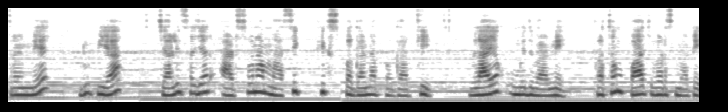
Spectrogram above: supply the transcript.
ત્રણને રૂપિયા ચાલીસ હજાર આઠસોના માસિક ફિક્સ પગારના પગારથી લાયક ઉમેદવારને પ્રથમ પાંચ વર્ષ માટે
